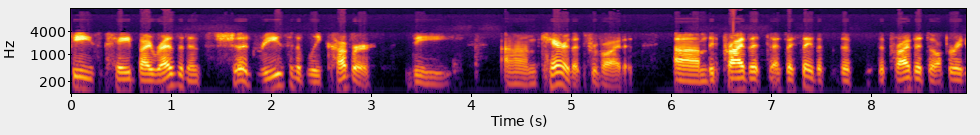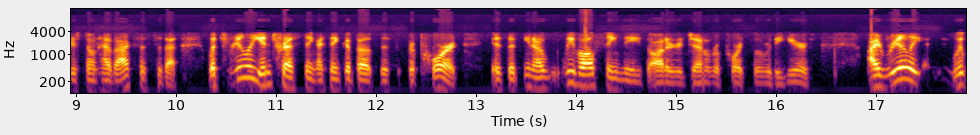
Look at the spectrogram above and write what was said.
fees paid by residents, should reasonably cover the um, care that's provided. Um, the private, as I say, the, the, the, private operators don't have access to that. What's really interesting, I think, about this report is that you know we've all seen these auditor general reports over the years. I really was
